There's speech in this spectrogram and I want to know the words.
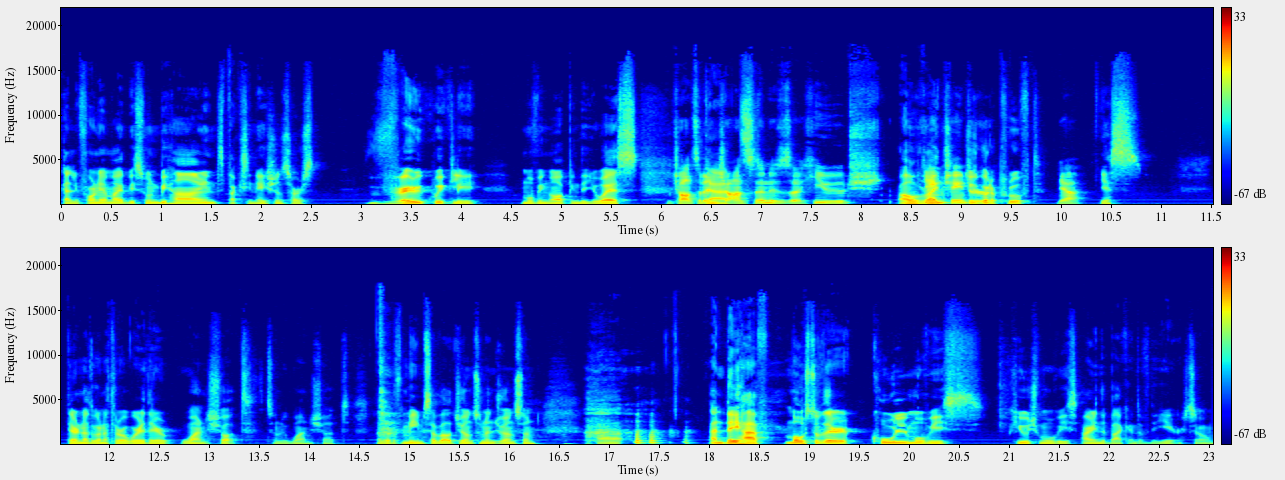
California might be soon behind. Vaccinations are very quickly moving up in the US. Johnson and Johnson is a huge Oh Game right, changer. just got approved. yeah. Yes. They're not gonna throw away their one shot. It's only one shot. A lot of memes about Johnson and Johnson, uh, and they have most of their cool movies, huge movies are in the back end of the year. So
